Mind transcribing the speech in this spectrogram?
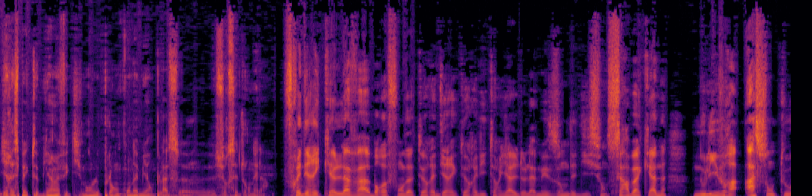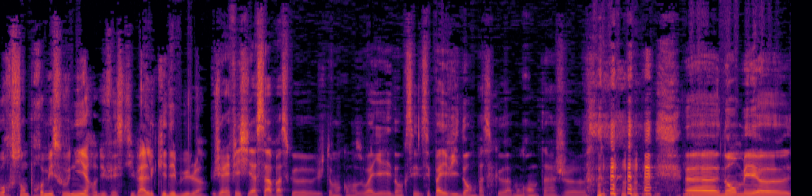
ils respectent bien effectivement le plan qu'on a mis en place euh, sur cette journée là Frédéric Lavabre fondateur et directeur éditorial de la maison d'édition Serbacane nous livre à son tour son premier souvenir du festival Quai des Bulles j'ai réfléchi à ça parce que justement comment se voyait, donc c'est pas évident parce que à mon grand âge, euh, euh, non, mais euh,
